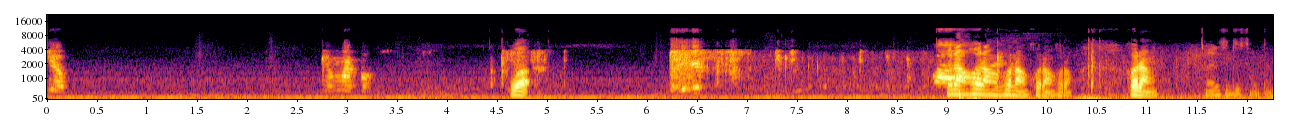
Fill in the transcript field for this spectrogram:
Yo. Yo, Marco. What? Hold on, hold on, hold on, hold on, hold on. Hold on. I need to do something.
